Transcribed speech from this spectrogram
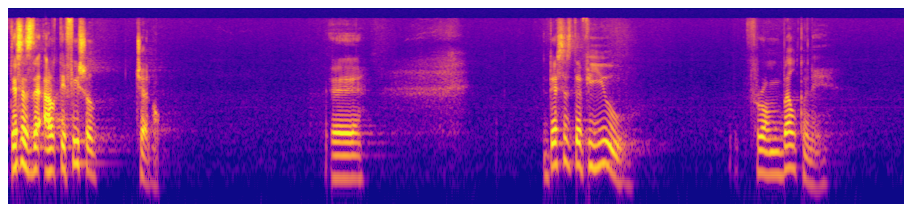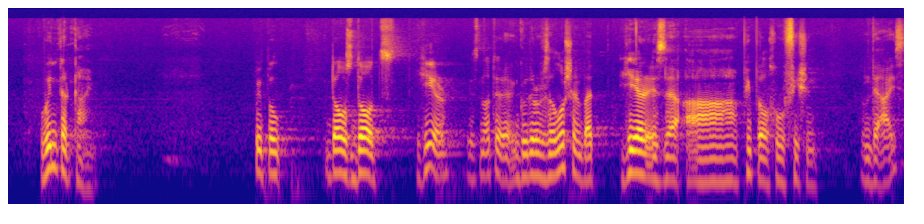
This is the artificial channel. Uh, this is the view from balcony, winter time. People, those dots here is not a good resolution, but here is uh, uh, people who fishing on the ice.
